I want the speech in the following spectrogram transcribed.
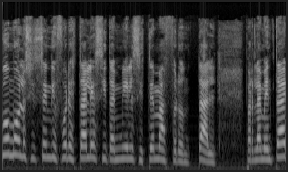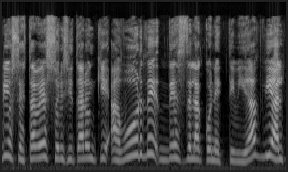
como los incendios forestales y también el sistema frontal. Parlamentarios esta vez solicitaron que aborde desde la conectividad vial,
